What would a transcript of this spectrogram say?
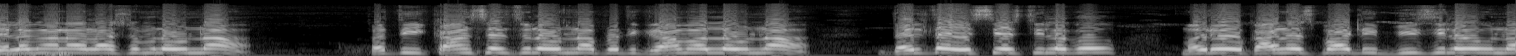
తెలంగాణ రాష్ట్రంలో ఉన్న ప్రతి కాన్స్టిట్యున్సీలో ఉన్న ప్రతి గ్రామాల్లో ఉన్న దళిత ఎస్సీ ఎస్టీలకు మరియు కాంగ్రెస్ పార్టీ బీసీలో ఉన్న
